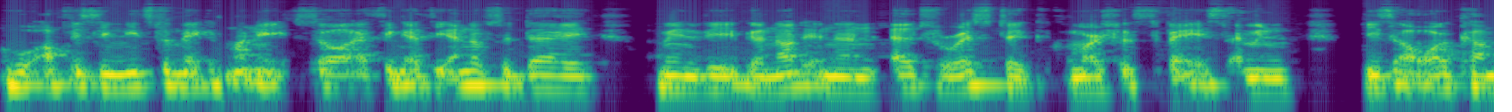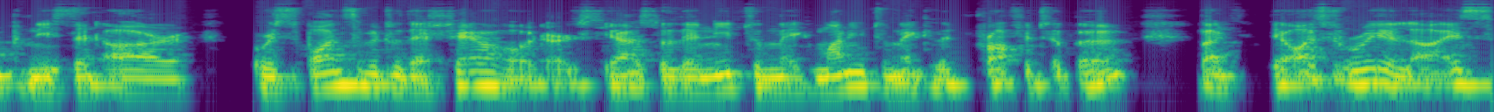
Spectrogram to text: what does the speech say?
who obviously needs to make money. So I think at the end of the day, I mean, we, we're not in an altruistic commercial space. I mean, these are all companies that are responsible to their shareholders. Yeah. So they need to make money to make it profitable. But they also realize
